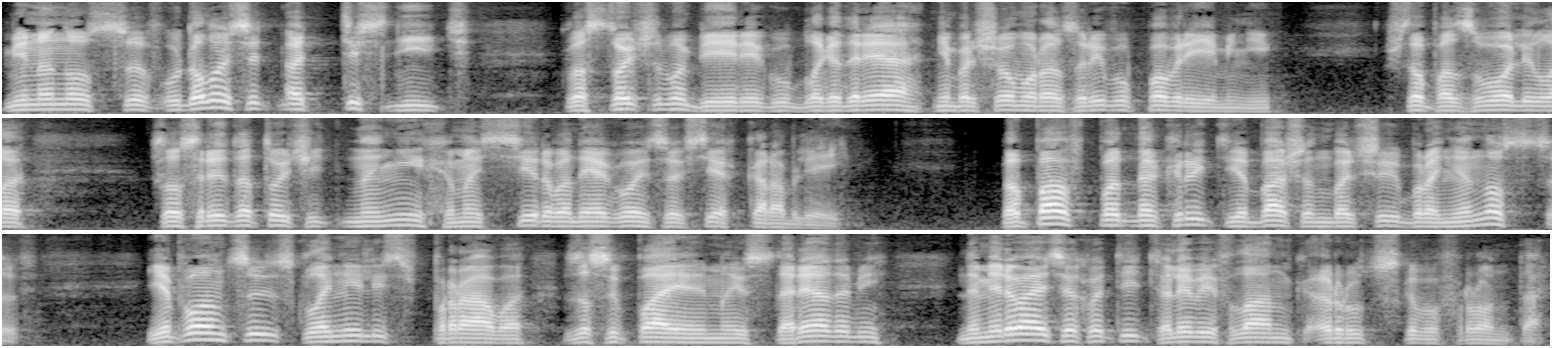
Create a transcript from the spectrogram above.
миноносцев удалось оттеснить к восточному берегу благодаря небольшому разрыву по времени, что позволило сосредоточить на них массированный огонь со всех кораблей. Попав под накрытие башен больших броненосцев, японцы склонились вправо, засыпаемые снарядами, намереваясь охватить левый фланг русского фронта.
